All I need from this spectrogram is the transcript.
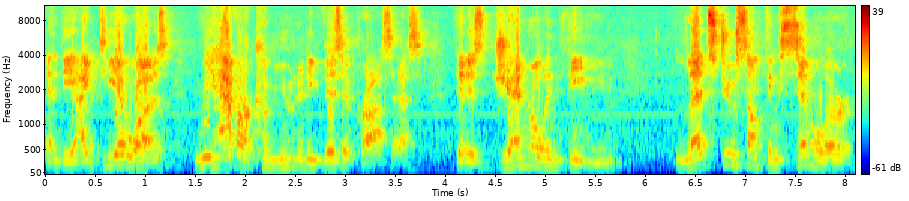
And the idea was we have our community visit process that is general in theme. Let's do something similar,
